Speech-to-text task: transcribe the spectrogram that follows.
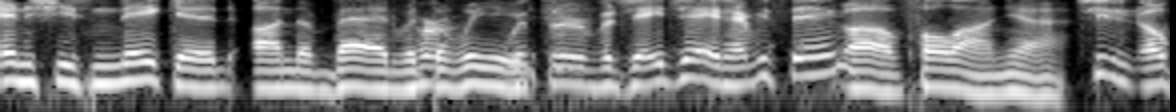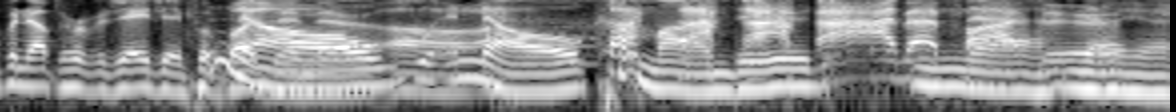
and she's naked on the bed with Her- the weed. with her vajayjay and everything. oh, full on, yeah. she didn't open up her vajayjay and put No, in there. Oh. no, come on, dude. Ah, that's hot, dude. no, yeah.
